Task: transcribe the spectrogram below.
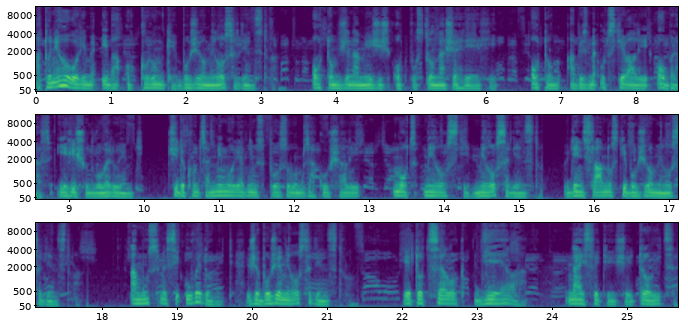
a to nehovoríme iba o korunke Božieho milosrdenstva, o tom, že nám Ježiš odpustil naše hriechy, o tom, aby sme uctievali obraz Ježišu dôverujem ti, či dokonca mimoriadným spôsobom zakúšali moc milosti, milosrdenstva v deň slávnosti Božieho milosrdenstva. A musíme si uvedomiť, že Božie milosrdenstvo je to celok diela Najsvetejšej Trojice.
